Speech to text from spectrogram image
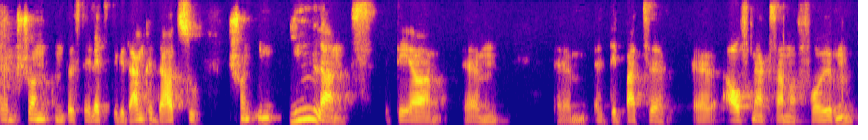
ähm, schon, und das ist der letzte Gedanke dazu, schon im Inland der ähm, ähm, Debatte äh, aufmerksamer folgen.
